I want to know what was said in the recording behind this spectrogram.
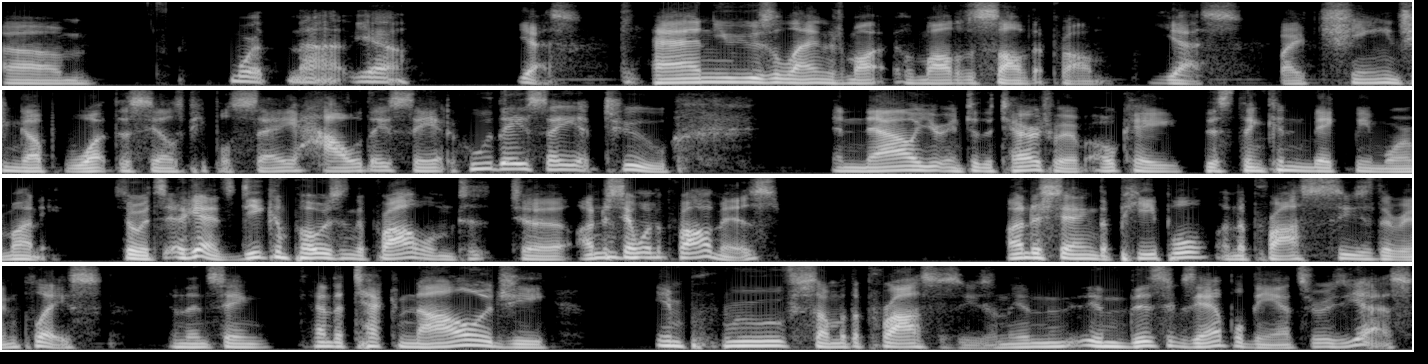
Um, More than that, yeah. Yes. Can you use a language mo- model to solve that problem? Yes. By changing up what the salespeople say, how they say it, who they say it to. And now you're into the territory of, okay, this thing can make me more money. So it's again, it's decomposing the problem to, to understand mm-hmm. what the problem is, understanding the people and the processes that are in place, and then saying, can the technology improve some of the processes? And in, in this example, the answer is yes,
